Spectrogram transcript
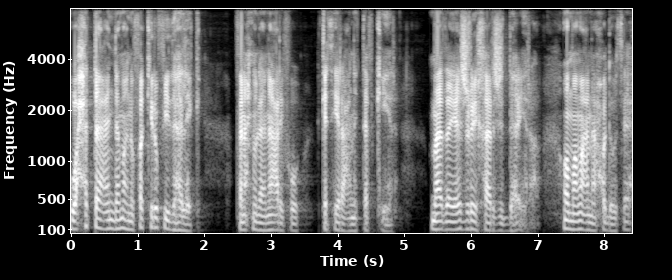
وحتى عندما نفكر في ذلك فنحن لا نعرف كثير عن التفكير. ماذا يجري خارج الدائرة؟ وما معنى حدوثه؟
